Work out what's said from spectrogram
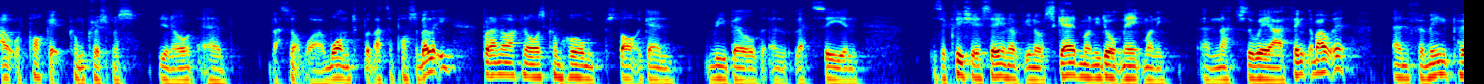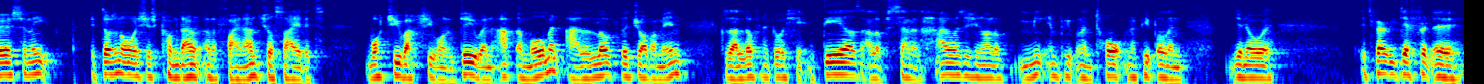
out of pocket come Christmas. You know, uh, that's not what I want, but that's a possibility. But I know I can always come home, start again, rebuild, and let's see. And there's a cliche saying of you know, scared money don't make money, and that's the way I think about it. And for me personally, it doesn't always just come down to the financial side. It's what you actually want to do. And at the moment, I love the job I'm in because I love negotiating deals. I love selling houses. You know, I love meeting people and talking to people, and you know it's very different to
